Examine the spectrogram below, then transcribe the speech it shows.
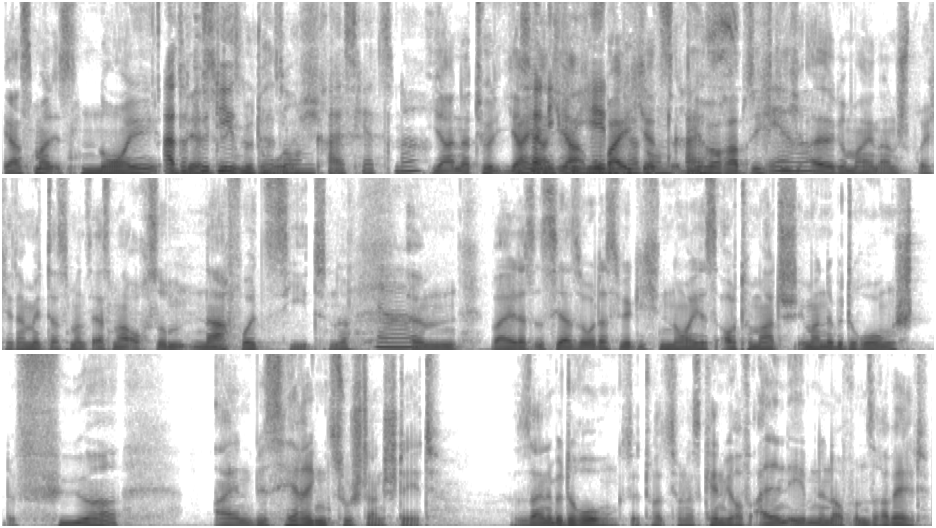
Erstmal ist neu. Also für diesen bedrohlich. Personenkreis jetzt, ne? Ja, natürlich. Ja, Ist ja, ja nicht ja, für jeden wobei ich jetzt die. Hörer absichtlich Ja. allgemein anspreche, damit, dass man es erstmal auch so nachvollzieht. Ne? Ja. Ähm, weil das ist ja so, dass wirklich Neues automatisch immer eine Bedrohung für einen bisherigen Zustand steht. Das ist eine Bedrohungssituation. Das kennen wir auf allen Ebenen auf unserer Welt.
